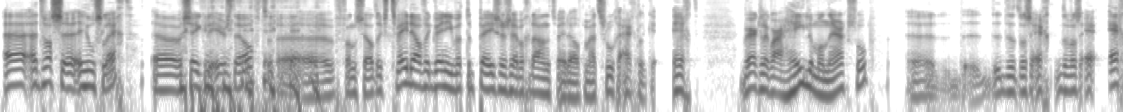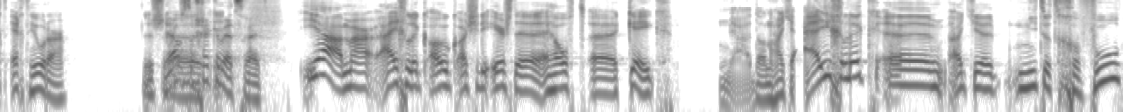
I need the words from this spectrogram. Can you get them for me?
Eh, het was eh, heel slecht. Eh, zeker de eerste helft van de Celtics. Tweede helft, ik weet niet wat de Pacers hebben gedaan in de tweede helft. Maar het sloeg eigenlijk echt, werkelijk waar, helemaal nergens op. Dat was, echt, dat was e- echt, echt heel raar. Dus, Ja, dat was een gekke wedstrijd. Ja, maar eigenlijk ook als je de eerste helft keek... Ja, dan had je eigenlijk had je niet het gevoel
